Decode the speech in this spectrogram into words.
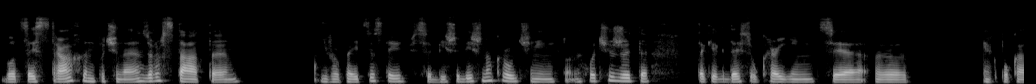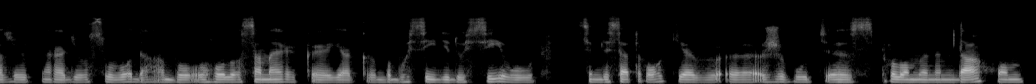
бо цей страх він починає зростати. Європейці стають все більше і більш накручені, ніхто не хоче жити, так як десь українці, е, як показують на Радіо Свобода або Голос Америки, як бабусі, дідусі у 70 років е, живуть е, з проломленим дахом,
